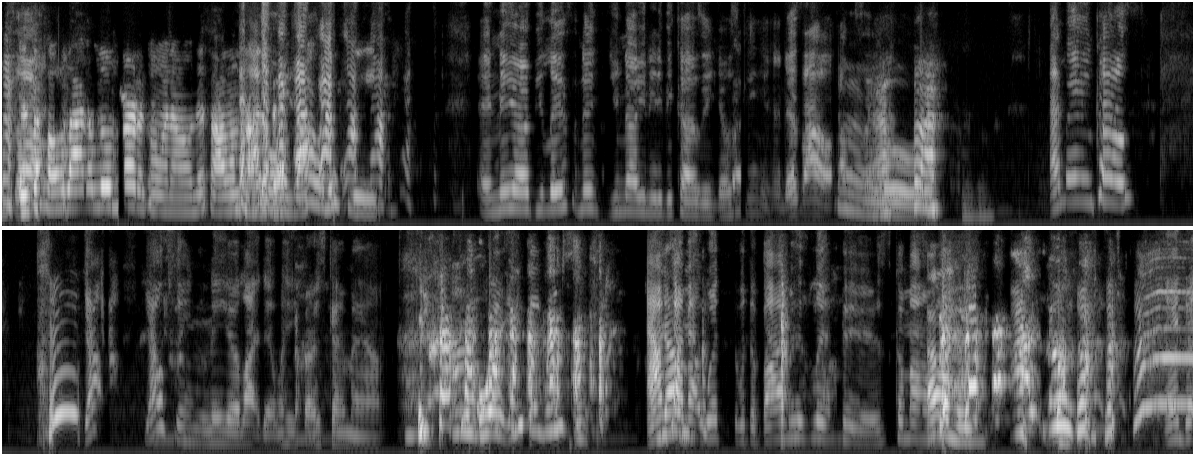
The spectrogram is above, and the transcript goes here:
There's a whole lot of little murder going on. That's all I'm I talking going about. viral this week. And Ne-Yo, if you're listening, you know you need to be cozy in your skin. And that's all I'm saying. Oh. I mean, cause y'all y'all seen Neil like that when he first came out. Wait, even recent. I'm Y'all- talking about with with the bottom of his lip pierced. Come on, Oh, man. and the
